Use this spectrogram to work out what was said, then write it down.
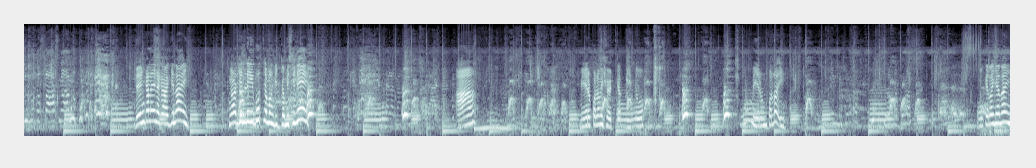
dito sa taas nga ano. Diyan ka na nagaginay. Nga yung libot, yung manggid kami sini. Ah? Meron pala may shortcut dito. Oh, meron pala eh. Okay lang yan ay.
